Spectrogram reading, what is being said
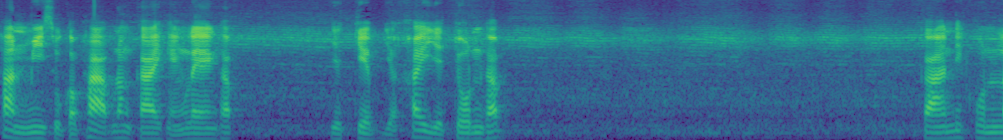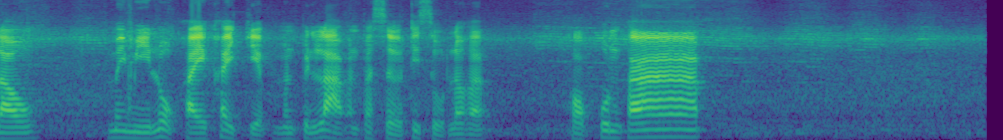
ท่านมีสุขภาพร่างกายแข็งแรงครับ อย่าเจ็บ อย่าไข้อย่าจนครับ การที่คนเราไม่มีโรคภัยไข้เจ็บ มันเป็นลาภอันประเสริฐที่สุดแล้วครับ ขอบคุณครับ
